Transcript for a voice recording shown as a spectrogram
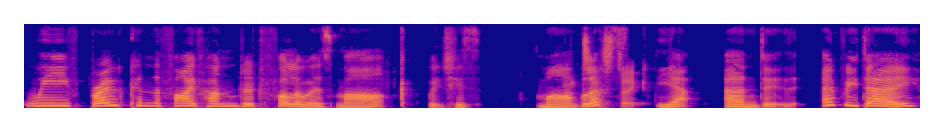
we've broken the 500 followers mark, which is marvelous. Fantastic. Yeah, and it, every day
